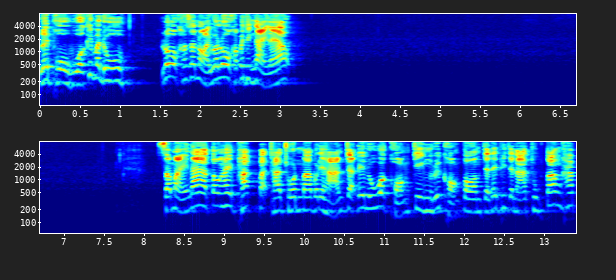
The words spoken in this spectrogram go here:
เลยโผล่หัวขึ้นมาดู โลกเขาซะหน่อยว่าโลกเขาไปถึงไหนแล้ว สมัยหน้าต้องให้พักประชาชนมาบริหารจะได้รู้ว่าของจริงหรือของปลอมจะได้พิจารณาถูกต้องครับ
